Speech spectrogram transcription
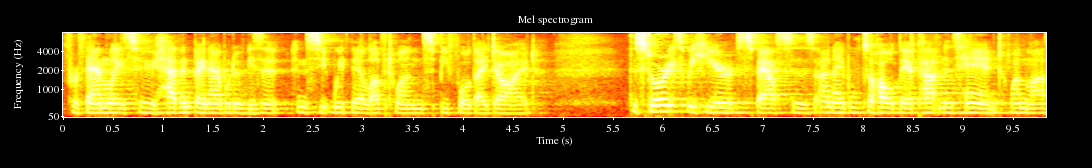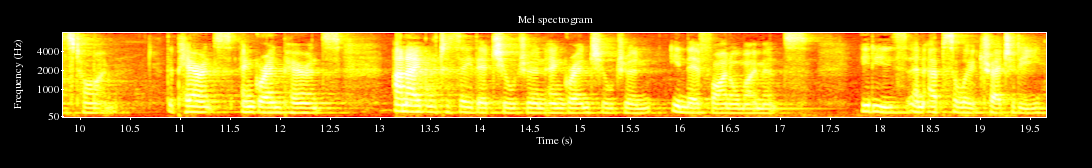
for families who haven't been able to visit and sit with their loved ones before they died. The stories we hear of spouses unable to hold their partner's hand one last time the parents and grandparents unable to see their children and grandchildren in their final moments. It is an absolute tragedy,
